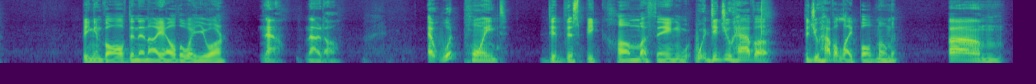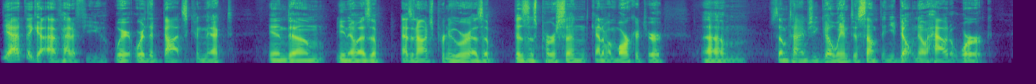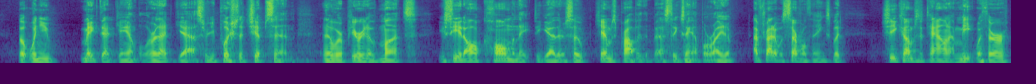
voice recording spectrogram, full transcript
being involved in NIL the way you are? No, not at all. At what point did this become a thing? Did you have a did you have a light bulb moment? Um, yeah, I think I've had a few where where the dots connect, and um, you know, as a as an entrepreneur, as a business person, kind of a marketer, um, sometimes you go into something you don't know how to work, but when you make that gamble or that guess or you push the chips in, and over a period of months, you see it all culminate together. So Kim's probably the best example, right? I've, I've tried it with several things, but she comes to town, I meet with her,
